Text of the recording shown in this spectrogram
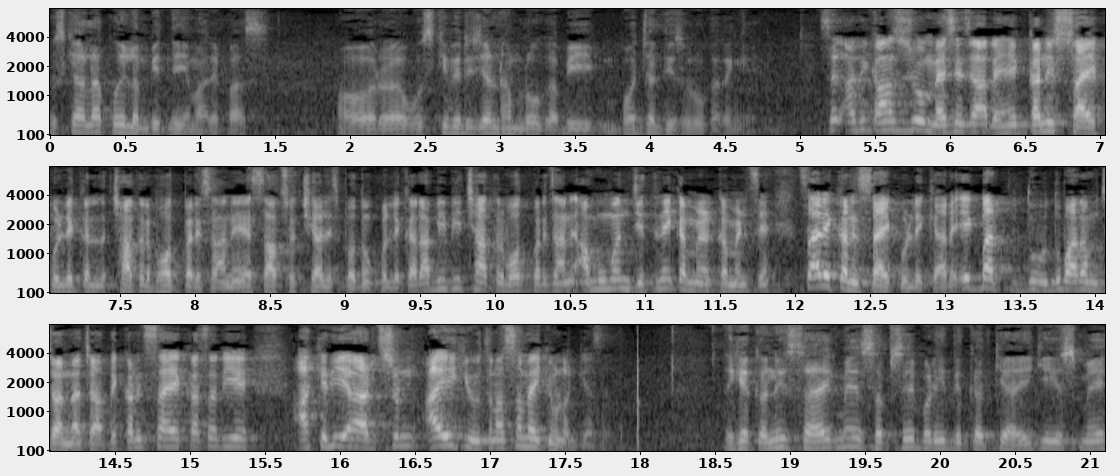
उसके अलावा कोई लंबित नहीं हमारे पास और उसकी भी रिज़ल्ट हम लोग अभी बहुत जल्दी शुरू करेंगे। सर अधिकांश जो मैसेज आ रहे हैं कनिष्ठ सहायक को लेकर छात्र बहुत परेशान है सात सौ छियालीस पदों को लेकर। अभी भी छात्र बहुत परेशान है। अमूमन जितने कमेंट्स हैं सारे कनिष्ठ सहायक को लेकर आ रहे हैं। एक बार दोबारा हम जानना चाहते हैं कनिष्ठ सहायक का सर ये आखिर ये अड़चन आई क्यों? इतना समय क्यों लग गया सर? देखिए कनिष्ठ सहायक में सबसे बड़ी दिक्कत क्या आई कि इसमें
